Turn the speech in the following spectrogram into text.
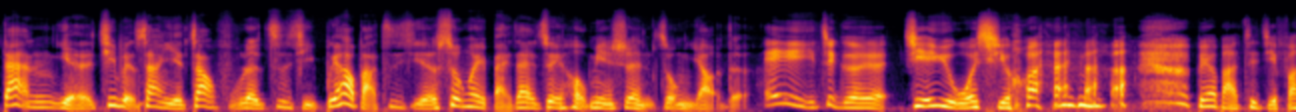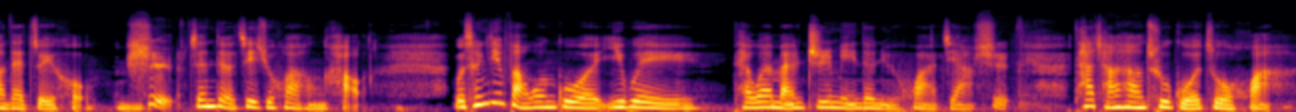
但也基本上也造福了自己。不要把自己的顺位摆在最后面是很重要的。哎，这个结语我喜欢，不要把自己放在最后。嗯是，真的这句话很好。我曾经访问过一位台湾蛮知名的女画家，是，她常常出国作画，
